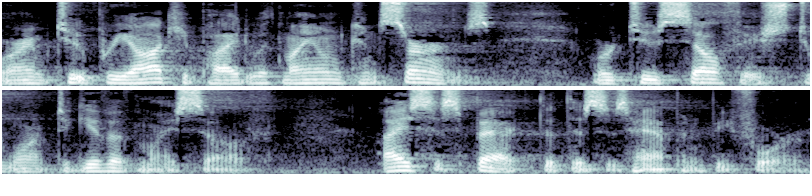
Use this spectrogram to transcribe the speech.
or I'm too preoccupied with my own concerns, or too selfish to want to give of myself. I suspect that this has happened before.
